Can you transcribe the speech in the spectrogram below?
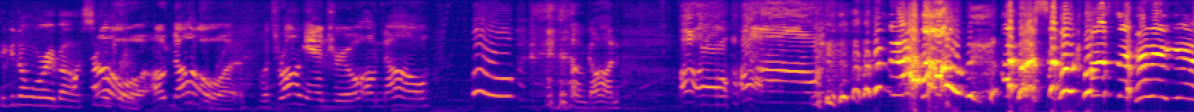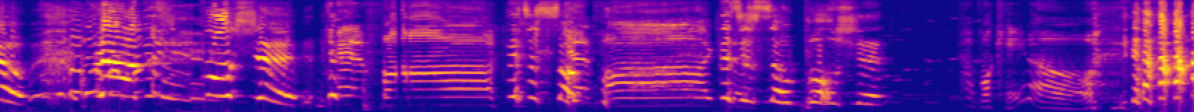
Pika, don't worry about it. Oh, No! Oh no! What's wrong, Andrew? Oh no! Woo! I'm gone. Uh oh! Uh oh! no! I was so close to hitting you! No, this is bullshit! Get fucked! This is so Get fucked! This is so bullshit! volcano.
